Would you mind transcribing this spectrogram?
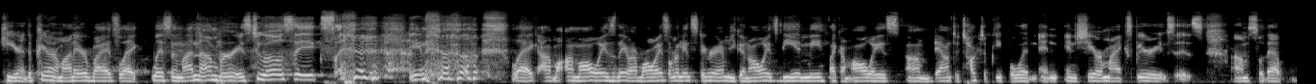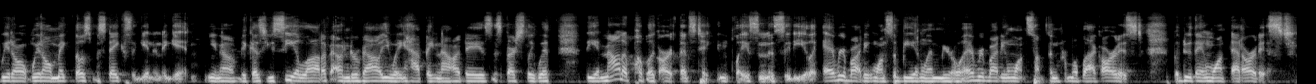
here in the Paramount. Everybody's like, listen, my number is 206. you know, like I'm, I'm always there. I'm always on Instagram. You can always DM me. Like I'm always um, down to talk to people and, and, and share my experiences um, so that we don't, we don't make those mistakes again and again, you know, because you see a lot of undervaluing happening nowadays, especially with the amount of public art that's taking place in the city. Like everybody wants to be in a mural. Everybody wants something from a black artist, but do they want that artist?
